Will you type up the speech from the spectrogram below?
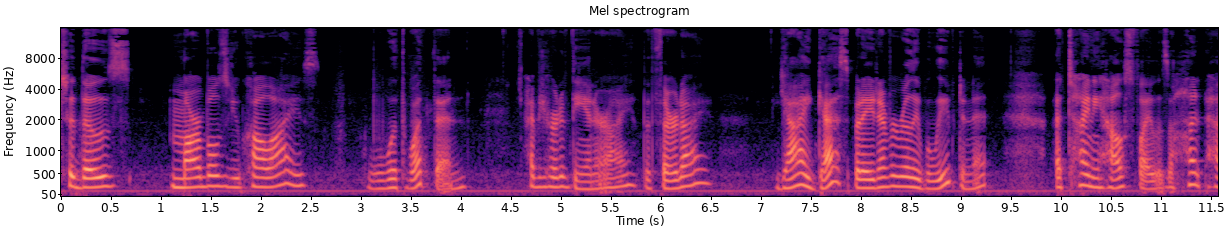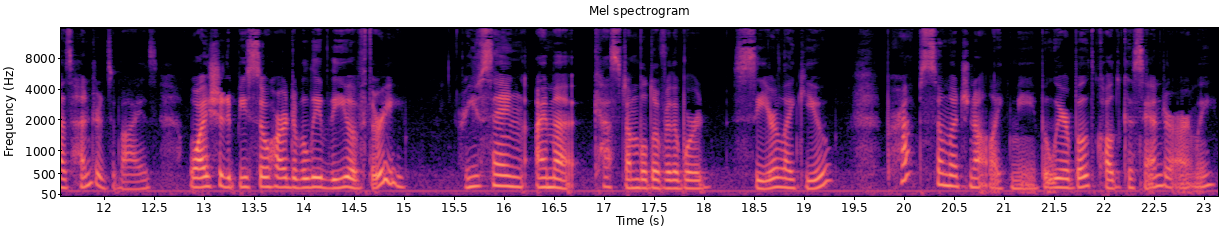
to those marbles you call eyes. With what then? Have you heard of the inner eye, the third eye? Yeah, I guess, but I never really believed in it. A tiny housefly was a hunt has hundreds of eyes. Why should it be so hard to believe that you have three? Are you saying I'm a Cass stumbled over the word seer like you? Perhaps so much not like me, but we are both called Cassandra, aren't we?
